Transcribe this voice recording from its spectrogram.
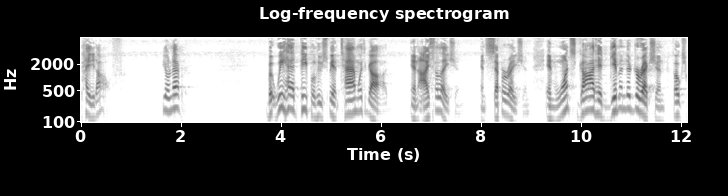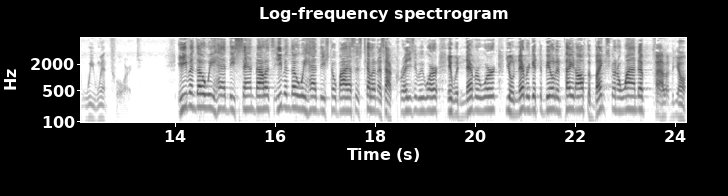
paid off. You'll never. But we had people who spent time with God in isolation and separation. And once God had given the direction, folks, we went for it. Even though we had these Sanballats, even though we had these Tobiases telling us how crazy we were, it would never work. You'll never get the building paid off. The bank's going to wind up, uh, you know,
